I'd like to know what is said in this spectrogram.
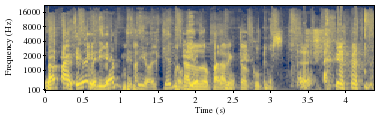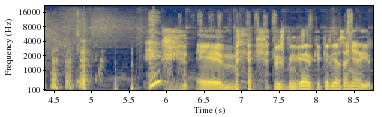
Me ha parecido brillante, tío. Un saludo para Víctor Coopers. Em, Luis Miguel, ¿qué querías añadir?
